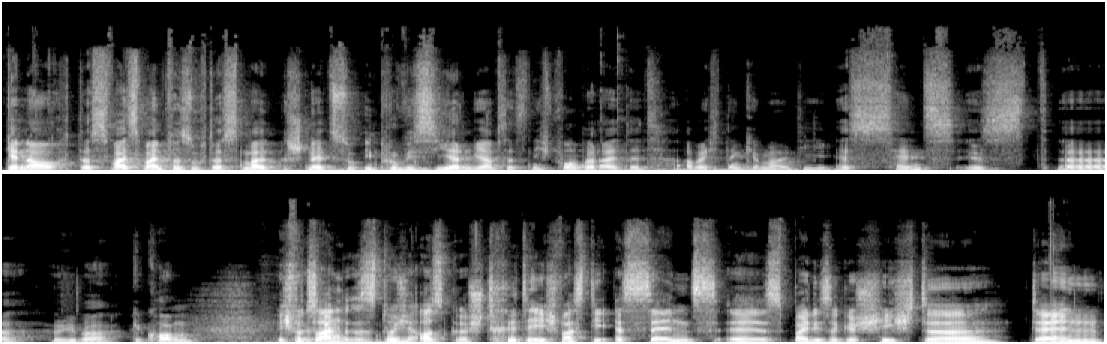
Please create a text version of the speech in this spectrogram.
genau, das war jetzt mein Versuch, das mal schnell zu improvisieren. Wir haben es jetzt nicht vorbereitet, aber ich denke mal, die Essenz ist äh, rübergekommen. Ich würde sagen, es ist durchaus strittig, was die Essenz ist bei dieser Geschichte. Denn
